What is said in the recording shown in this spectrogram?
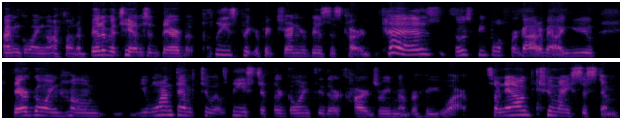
I'm going off on a bit of a tangent there, but please put your picture on your business card because those people forgot about you. They're going home. You want them to at least, if they're going through their cards, remember who you are. So now to my system.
